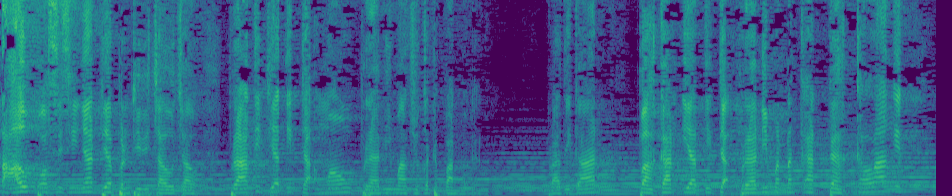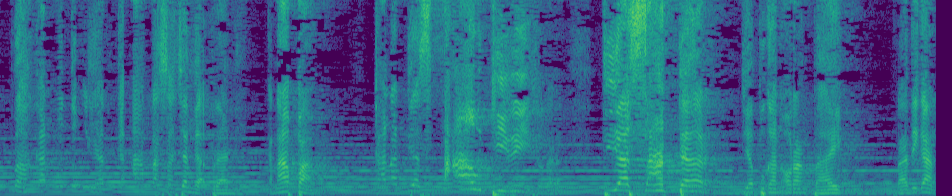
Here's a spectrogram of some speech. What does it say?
tahu posisinya, dia berdiri jauh-jauh. Berarti dia tidak mau berani maju ke depan. Perhatikan, bahkan ia tidak berani menengkadah ke langit, bahkan untuk lihat ke atas saja nggak berani. Kenapa? Karena dia tahu diri, saudara. Dia sadar dia bukan orang baik. Perhatikan,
